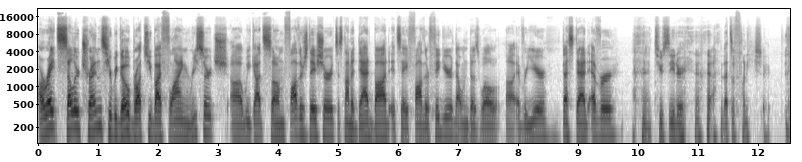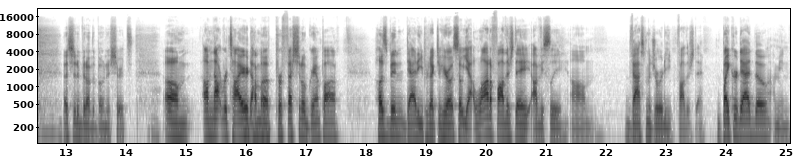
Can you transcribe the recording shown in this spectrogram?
All right, seller trends. Here we go. Brought to you by Flying Research. Uh, we got some Father's Day shirts. It's not a dad bod, it's a father figure. That one does well uh, every year. Best dad ever. Two seater. That's a funny shirt. That should have been on the bonus shirts. Um, I'm not retired. I'm a professional grandpa, husband, daddy, protector, hero. So yeah, a lot of Father's Day, obviously. Um, vast majority Father's Day. Biker dad though, I mean,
